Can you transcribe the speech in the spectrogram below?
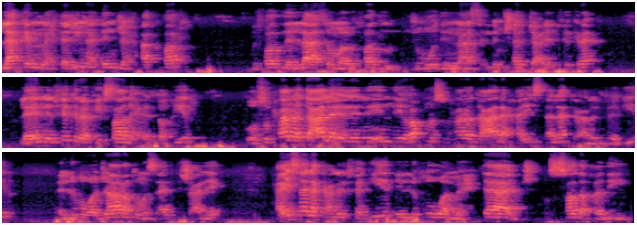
لكن محتاجينها تنجح أكبر. بفضل الله ثم بفضل جهود الناس اللي مشجع للفكرة لأن الفكرة في صالح الفقير. وسبحانه وتعالى ان ربنا سبحانه وتعالى حيسألك عن الفقير اللي هو جارك وما سألتش عليه. هيسالك عن الفقير اللي هو محتاج الصدقة دي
